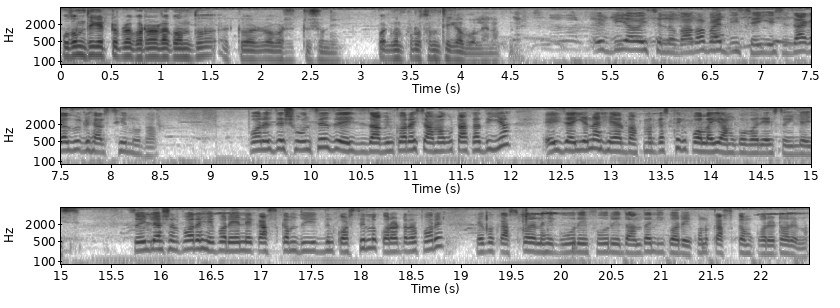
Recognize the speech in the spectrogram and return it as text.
প্রথম থেকে একটু আপনার ঘটনাটা কম তো? একটু আবার একটু শুনি। একদম প্রথম থেকে বলেন আপনি। বিয়ে হয়েছিল বাবা দিছে, এই জায়গা জমি আর ছিল না। পরে যে শুনছে যে এই যে জামিন করাইছে আমাকে টাকা দিয়া, এই যাইয়ে না হেয়ার বাপমার কাছ থেকে পলাই আমগো বাড়ি আইসে চলে আইসে চলে আসার পরে হে পরে এনে কাজ কাম দুই একদিন করছিল, করাটার পরে এবার কাজ করে না, হে গোরে ফোরে দান্দালি করে, কোনো কাজ কাম করে টরে না।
